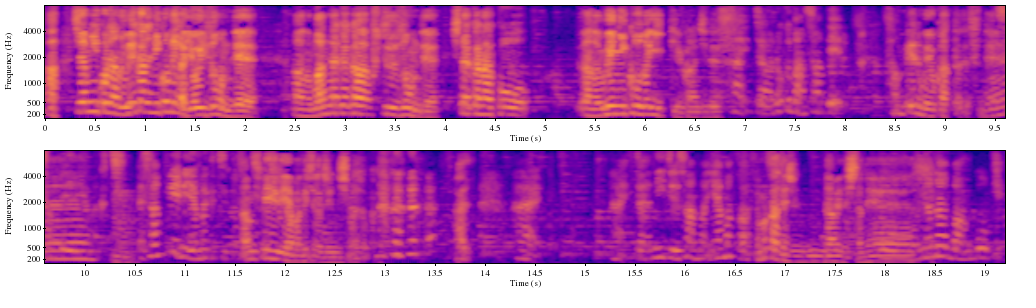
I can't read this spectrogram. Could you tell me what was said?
あ、ちなみにこれあの、上から2個目が良いゾーンで、あの、真ん中が普通ゾーンで、下からこう、あの、上に行こうといいっていう感じです。はい。じゃあ6番サンペール。サンペールも良かったですね。サンペール山口。うんえサンペール山口のサンペール山口の順にしましょうか。はい。はい。じゃあ23番山川選手。山川選手ダメでしたね。7番合計。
